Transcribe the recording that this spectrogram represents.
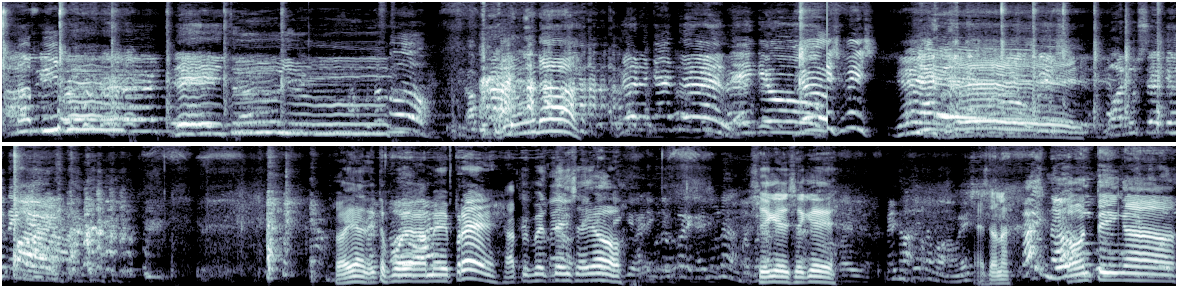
happy birthday to you. Na. Thank you! Wish, wish! Yay! One second part! So ayan, ito po yung may pre. Happy birthday sa iyo. Sige, sige. Ito na. Kaunting ah,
